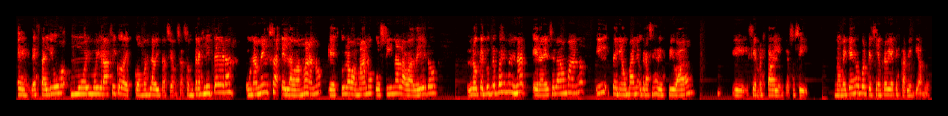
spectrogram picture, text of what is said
Eh, está el dibujo muy, muy gráfico de cómo es la habitación. O sea, son tres literas, una mesa, el lavamano, que es tu lavamano, cocina, lavadero, lo que tú te puedes imaginar era ese lavamano y tenía un baño, gracias a Dios, privado y siempre estaba limpio. Eso sí, no me quejo porque siempre había que estar limpiando.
